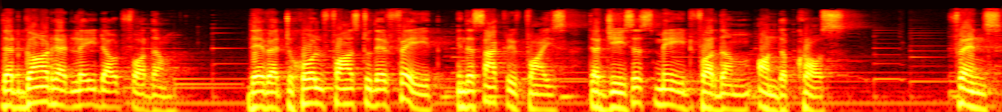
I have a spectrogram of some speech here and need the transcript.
that God had laid out for them. They were to hold fast to their faith in the sacrifice that Jesus made for them on the cross. Friends,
